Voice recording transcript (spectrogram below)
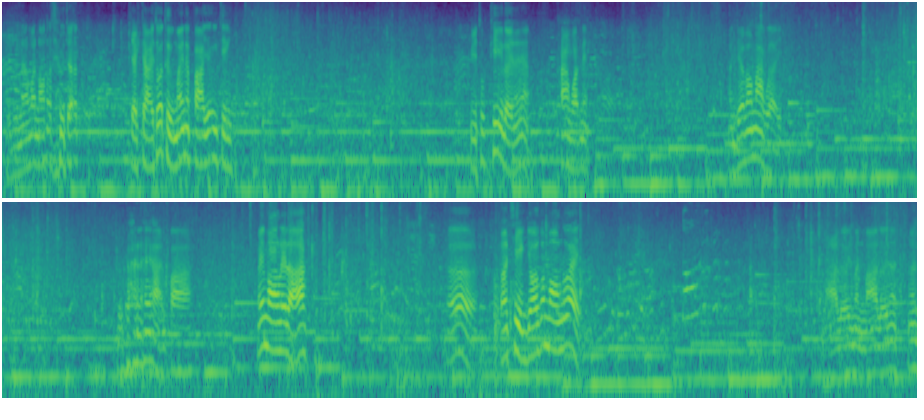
เดี๋ยวดูนะว่าน้องทัศิวจะแจกจ่ายทั่วถึงไหมนะปลาเยอะจริงๆ มีทุกที่เลยนะเนี่ย ข้างวัดเนี่ย มันเยอะมาก ๆ เลยดูการให้อาหารปลา ไม่มองเลยเหรอ เออ ตอนฉีกโยนก็มองด้วย มาเลยมันมาเลยนั่นนั่น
